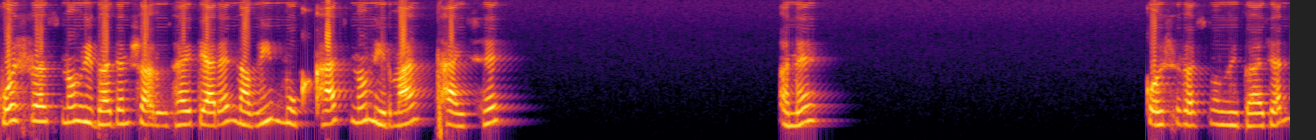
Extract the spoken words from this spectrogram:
કોષરસનું વિભાજન શરૂ થાય ત્યારે નવી મુખખાસનું નિર્માણ થાય છે. અને કોષરસનું વિભાજન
